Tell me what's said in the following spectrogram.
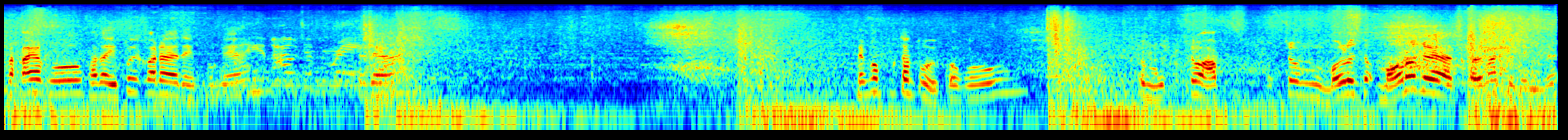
바닥 깔고 바닥 이쁘게 깔아야 돼 이쁘게. 최대한 탱커 폭탄 또 올 거고. 좀, 좀, 앞, 좀 멀어져, 멀어져야 덜 맞춰진데?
